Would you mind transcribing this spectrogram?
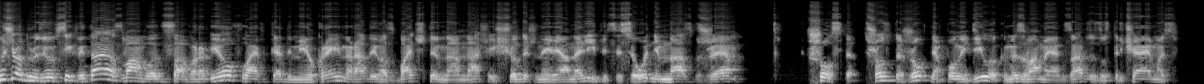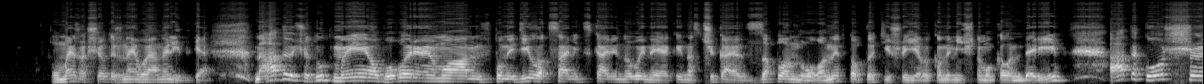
Ну що, друзі, усіх вітаю, з вами Владислав Воробйов, Life Academy України. Радий вас бачити на нашій щотижневій аналітиці. Сьогодні в нас вже 6, 6 жовтня, понеділок, і ми з вами, як завжди, зустрічаємось у межах щотижневої аналітики. Нагадую, що тут ми обговорюємо в понеділок самі цікаві новини, які нас чекають з запланованих, тобто ті, що є в економічному календарі, а також е,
